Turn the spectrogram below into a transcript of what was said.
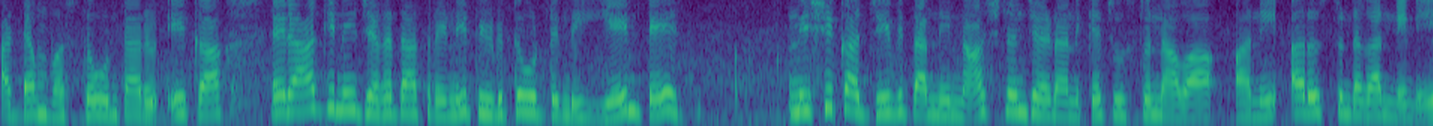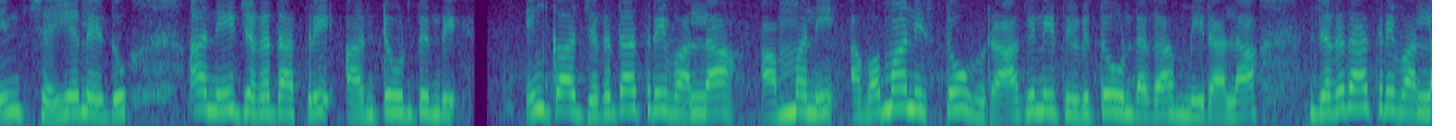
అడ్డం వస్తూ ఉంటారు. ఇక రాగిని జగదాత్రిని తిడుతూ ఉంటుంది. ఏంటే నిషిక జీవితాన్ని నాశనం చేయడానికే చూస్తున్నావా అని అరుస్తుండగా నేనేం చెయ్యలేదు అని జగదాత్రి అంటూ ఉంటుంది. ఇంకా జగదాత్రి వాళ్ళ అమ్మని అవమానిస్తూ రాగిని తిడుతూ ఉండగా మీరు అలా జగదాత్రి వాళ్ళ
